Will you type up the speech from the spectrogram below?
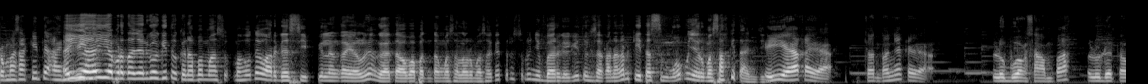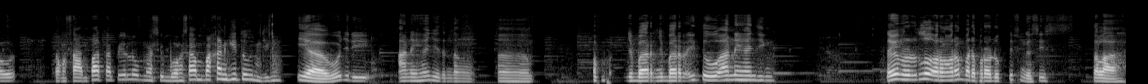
rumah sakit ya Eh, anjing? Iya iya pertanyaan gue gitu kenapa masuk maksudnya warga sipil yang kayak lu yang nggak tahu apa, tentang masalah rumah sakit terus lu nyebar kayak gitu seakan-akan kita semua punya rumah sakit anjing. Iya kayak contohnya kayak lu buang sampah lu udah tahu tong sampah tapi lu masih buang sampah kan gitu anjing. Iya, gue jadi aneh aja tentang eh, nyebar nyebar itu aneh anjing. Tapi menurut lu orang-orang pada produktif nggak sih setelah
